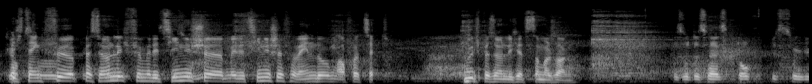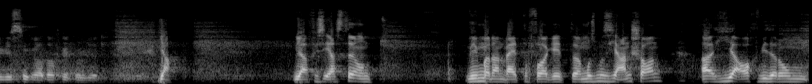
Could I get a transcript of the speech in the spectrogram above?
Ich Glaubst denke du- für persönlich für medizinische, medizinische Verwendung auf Rezept. Würde ich persönlich jetzt einmal sagen. Also das heißt doch bis zu einem gewissen Grad auch reguliert. Ja. Ja, fürs Erste und wie man dann weiter vorgeht, da muss man sich anschauen. Äh, hier auch wiederum,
